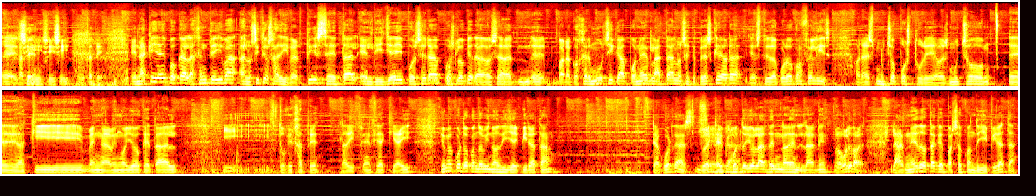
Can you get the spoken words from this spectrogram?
Eh, sí, sí, sí. Fíjate, en aquella época la gente iba a los sitios a divertirse, tal, el DJ pues era pues lo que era, o sea, eh, para coger música, ponerla, tal, no sé qué, pero es que ahora, estoy de acuerdo con Félix, ahora es mucho postureo, es mucho eh, aquí, venga, vengo yo, ¿qué tal? Y, y tú fíjate la diferencia que hay. Yo me acuerdo cuando vino DJ Pirata, ¿Te acuerdas? Sí, Te claro. cuento yo la, la- la- la- la anécdota que pasó con DJ Pirata.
